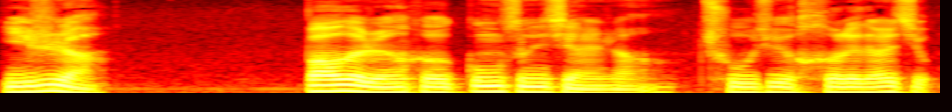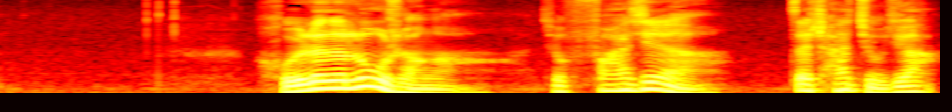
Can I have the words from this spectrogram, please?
一日啊，包大人和公孙先生出去喝了点酒，回来的路上啊，就发现啊，在查酒驾。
